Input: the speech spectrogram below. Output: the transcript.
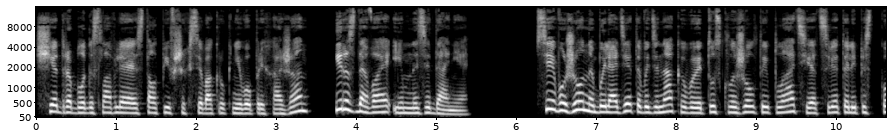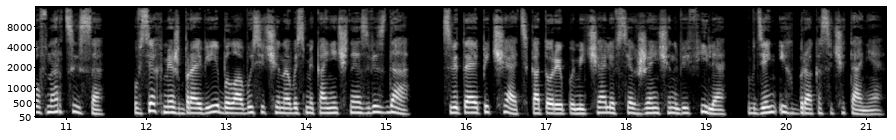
щедро благословляя столпившихся вокруг него прихожан и раздавая им назидание. Все его жены были одеты в одинаковые тускло-желтые платья цвета лепестков нарцисса. У всех меж бровей была высечена восьмиконечная звезда, святая печать, которой помечали всех женщин Вифиля в день их бракосочетания.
